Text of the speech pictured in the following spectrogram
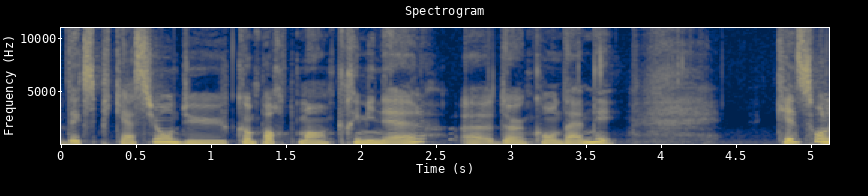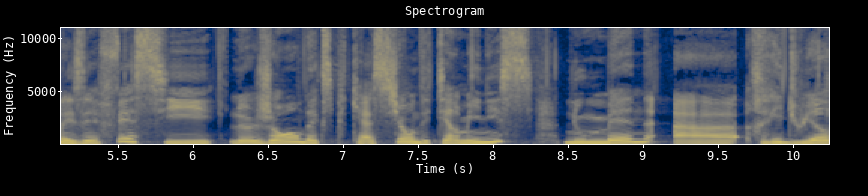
d'explication du comportement criminel d'un condamné? Quels sont les effets si le genre d'explication déterministe nous mène à réduire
